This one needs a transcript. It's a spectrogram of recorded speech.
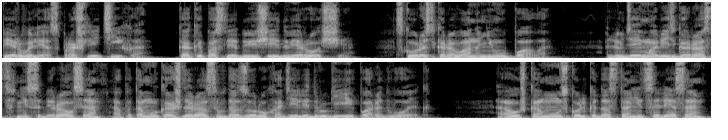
Первый лес прошли тихо, как и последующие две рощи. Скорость каравана не упала. Людей морить гораст не собирался, а потому каждый раз в дозор уходили другие пары двоек. А уж кому сколько достанется леса,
